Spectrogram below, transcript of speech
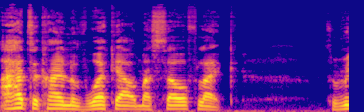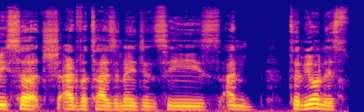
I had to kind of work it out myself, like to research advertising agencies, and to be honest,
